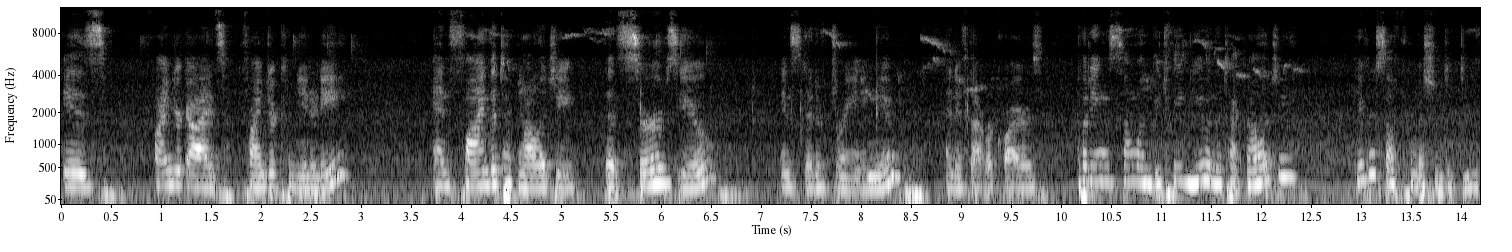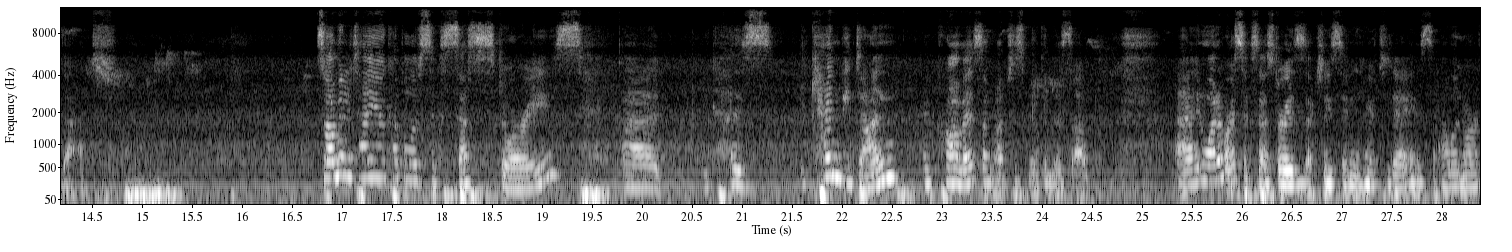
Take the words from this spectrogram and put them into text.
is find your guides, find your community, and find the technology that serves you instead of draining you. And if that requires putting someone between you and the technology, give yourself permission to do that. So I'm going to tell you a couple of success stories uh, because it can be done. I promise. I'm not just making this up. Uh, and one of our success stories is actually sitting here today is Eleanor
